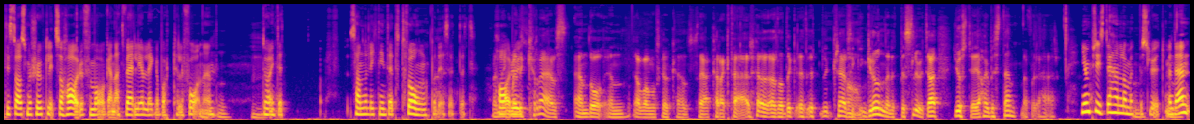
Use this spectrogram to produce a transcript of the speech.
tillstånd som är sjukligt så har du förmågan att välja att lägga bort telefonen. Mm. Mm. Du har inte sannolikt inte ett tvång på det sättet. Men, det, men det krävs ändå en, ja, vad man ska säga, karaktär. Alltså det, det, krävs ja. i grunden ett beslut. Jag, just det, jag har ju bestämt mig för det här. Ja, men precis, det handlar om ett mm. beslut. Men mm. den,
